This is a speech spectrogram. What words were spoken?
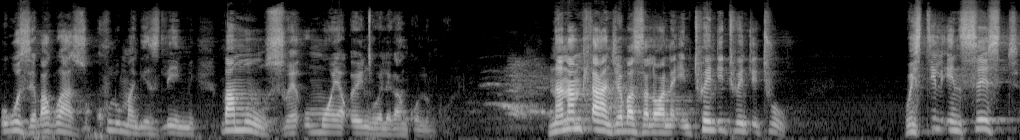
ukuze bakwazi ukukhuluma ngezilimi bamuzwe umoya oyingcwele kaNkulunkulu. Nanamhlanje bazalwane in 2022 we still insist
